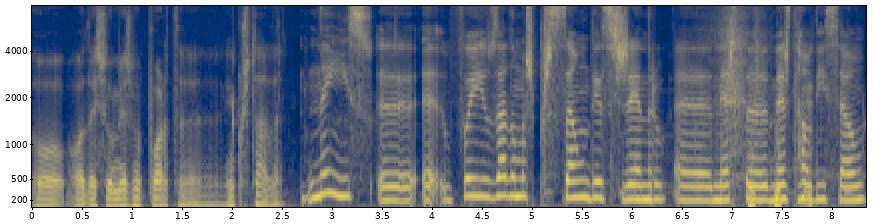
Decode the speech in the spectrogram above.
ou, ou, deixou mesmo a porta encostada. Nem isso. Uh, uh, foi usada uma expressão desse género uh, nesta, nesta audição,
